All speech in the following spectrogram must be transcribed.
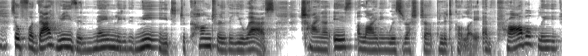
So for that reason, namely the need to counter the US, China is aligning with Russia politically and probably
